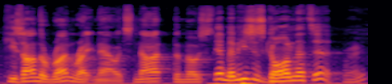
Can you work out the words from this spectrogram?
he's on the run right now. It's not the most. Yeah, maybe he's just gone. That's it, right?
